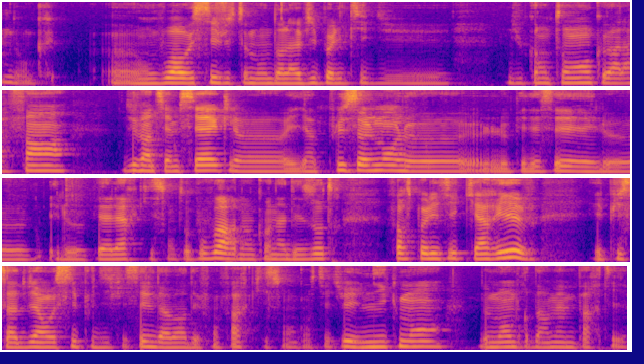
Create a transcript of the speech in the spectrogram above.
donc, euh, on voit aussi justement dans la vie politique du, du canton qu'à la fin, du XXe siècle, euh, il n'y a plus seulement le, le PDC et le, et le, PLR qui sont au pouvoir, donc on a des autres forces politiques qui arrivent, et puis ça devient aussi plus difficile d'avoir des fanfares qui sont constitués uniquement de membres d'un même parti.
